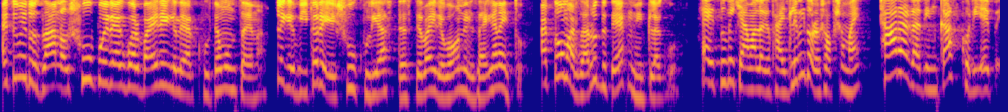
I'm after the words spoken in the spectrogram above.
আরে তুমি তো জানো শু পরে একবার বাইরে গেলে আর খুলতে মন চায় না। লেগে ভিতরে এই শু খুলি আস্তে আস্তে বাইরে বহনের জায়গা নাই তো। আর তোমার ঝাড়ু দিতে এক মিনিট লাগবো। এই তুমি কি আমার লগে ফাইজলামি করো সবসময়? সারাটা দিন কাজ করি এই-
